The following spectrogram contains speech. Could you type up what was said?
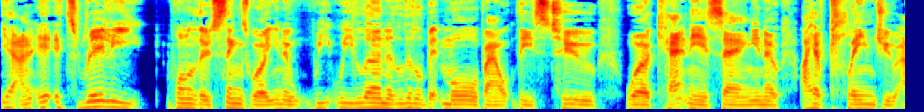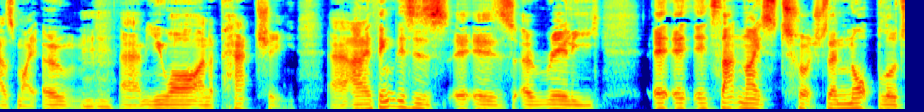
Yeah, and it's really one of those things where, you know, we, we learn a little bit more about these two where Kaetenay is saying, you know, I have claimed you as my own. Um, you are an Apache. Uh, and I think this is, is a really, it, it, it's that nice touch. They're not blood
